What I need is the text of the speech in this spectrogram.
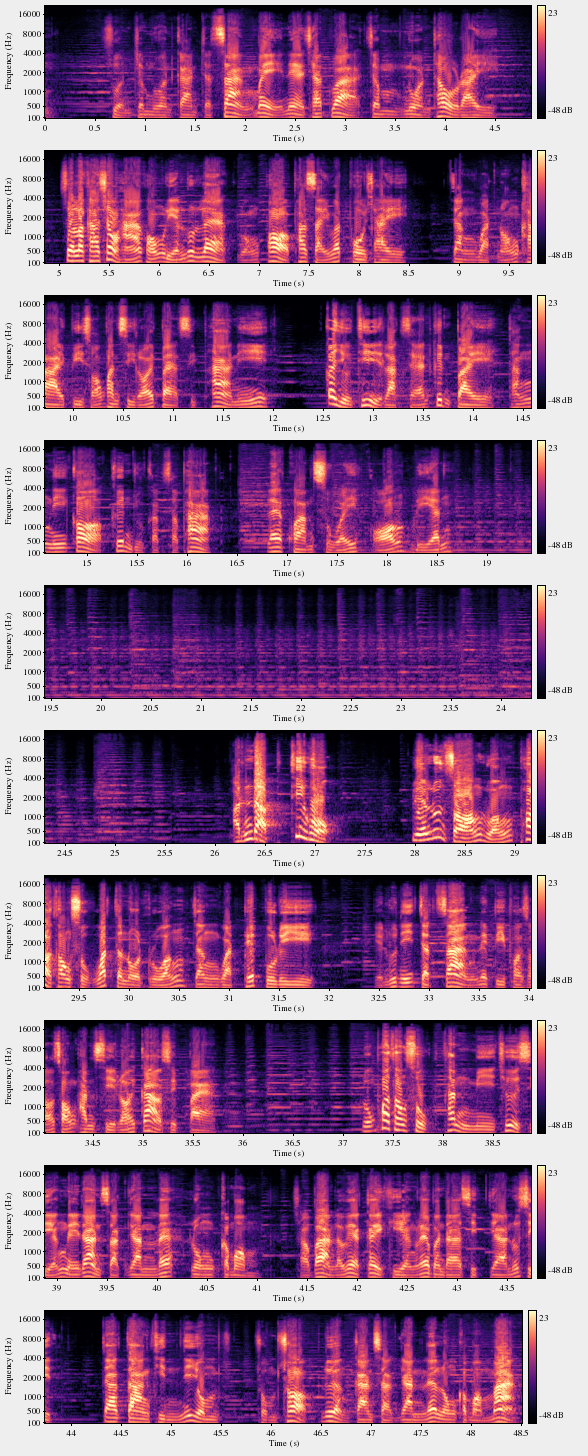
ส่วนจำนวนการจัดสร้างไม่แน่ชัดว่าจำนวนเท่าไร ส่วนราคาเช่าหาของเหรียญรุ่นแรกหลวงพ่อพระไสยวัดโพชัย จังหวัดหนองคายปี 2485 นี้ ก็อยู่ที่หลักแสนขึ้นไป ทั้งนี้ก็ขึ้นอยู่กับสภาพ และความสวยของเหรียญอันดับที่ 6 เหรียญรุ่น 2 หลวงพ่อทองสุขวัดตโนดหลวง จังหวัดเพชรบุรี เหรียญรุ่นนี้จัดสร้างในปีพศ 2498 หลวงพ่อทองสุขท่านมีชื่อเสียงในด้านสักยันต์และลงกระหม่อม ชาวบ้านละแวกใกล้เคียงและบรรดาศิษยานุศิษย์จากต่างถิ่นนิยมชมชอบเรื่องการสักยันและลงกระหม่อมมาก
